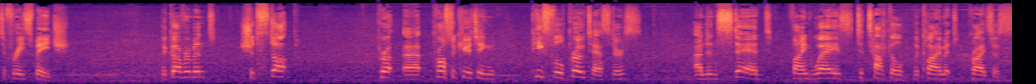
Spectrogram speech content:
to free speech. The government should stop pro- uh, prosecuting peaceful protesters and instead find ways to tackle the climate crisis.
